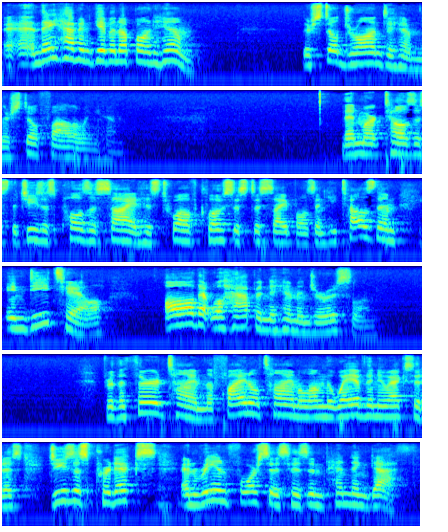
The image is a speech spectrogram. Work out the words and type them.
And they haven't given up on him. They're still drawn to him, they're still following him. Then Mark tells us that Jesus pulls aside his 12 closest disciples and he tells them in detail all that will happen to him in Jerusalem. For the third time, the final time along the way of the new Exodus, Jesus predicts and reinforces his impending death.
